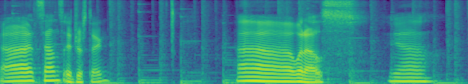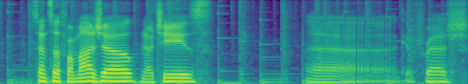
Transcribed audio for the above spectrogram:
Uh, it sounds interesting. Uh, what else? Yeah. Senza formaggio, no cheese. Uh, good fresh.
